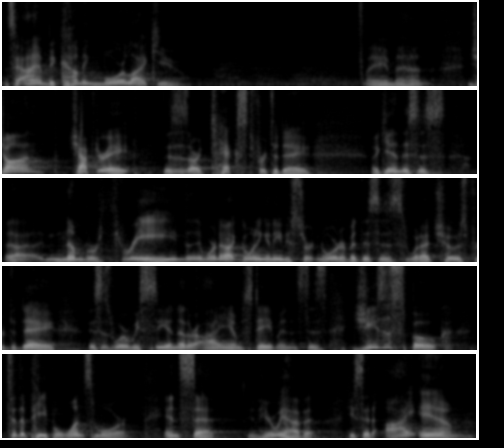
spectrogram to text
And say, I am becoming more like you. Amen. John chapter 8. This is our text for today. Again, this is uh, number three, we're not going in any certain order, but this is what I chose for today. This is where we see another I am statement. It says, Jesus spoke to the people once more and said, and here we have it He said, I am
